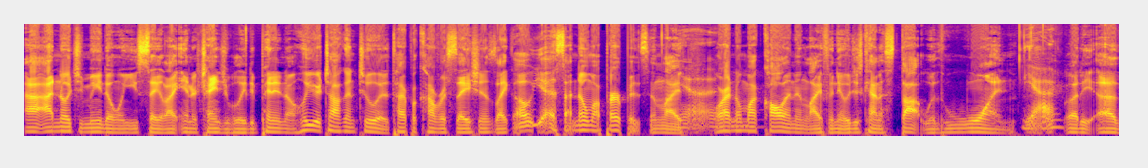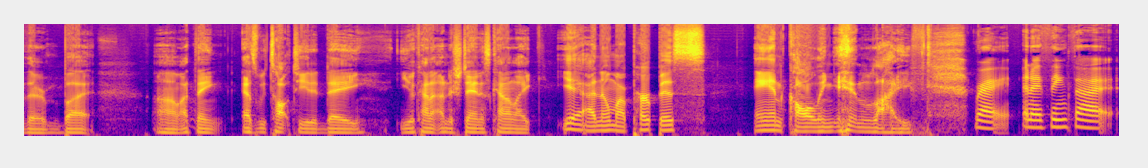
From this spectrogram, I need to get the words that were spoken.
I, I know what you mean though when you say like interchangeably, depending on who you're talking to, or the type of conversation. It's like, oh yes, I know my purpose in life, Yeah. or I know my calling in life, and it would just kind of stop with one yeah. or the other. But um, I think as we talk to you today, you kind of understand it's kind of like, yeah, I know my purpose and calling in life. Right. And I think that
